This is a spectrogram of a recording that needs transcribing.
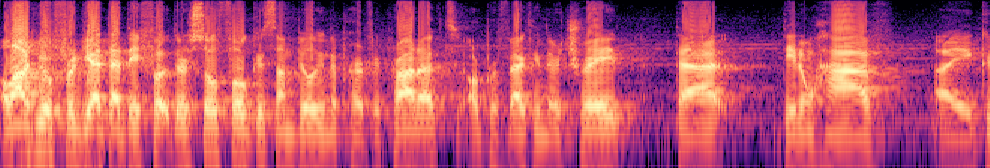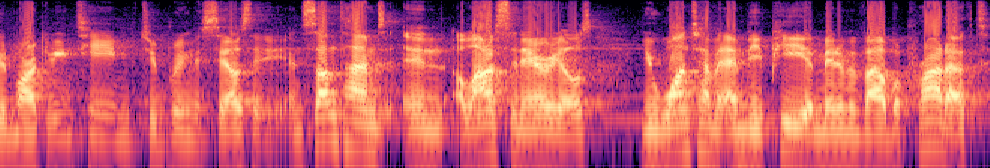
a lot of people forget that they they're so focused on building the perfect product or perfecting their trade that they don't have a good marketing team to bring the sales they need. And sometimes in a lot of scenarios, you want to have an MVP, a minimum viable product,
